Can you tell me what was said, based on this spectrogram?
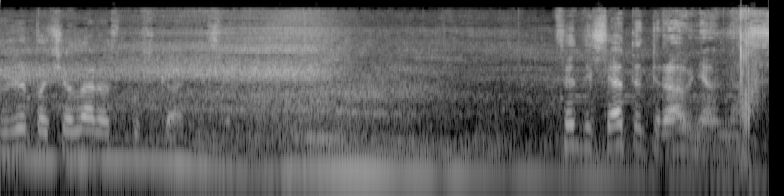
Вже почала розпускатися. Це 10 травня в нас.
